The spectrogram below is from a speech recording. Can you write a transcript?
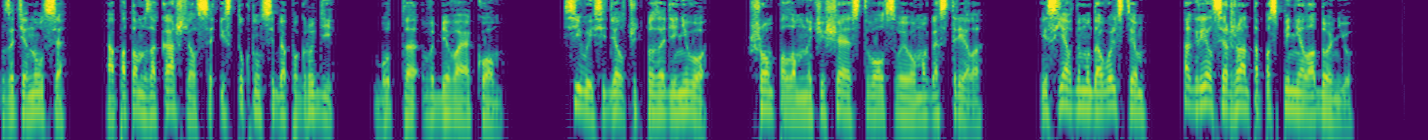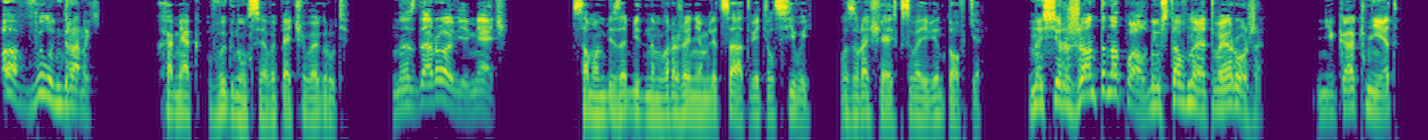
затянулся, а потом закашлялся и стукнул себя по груди, будто выбивая ком. Сивый сидел чуть позади него, шомполом начищая ствол своего магострела, и с явным удовольствием огрел сержанта по спине ладонью. «А, вылунь драный!» Хомяк выгнулся, выпячивая грудь. «На здоровье, мяч!» Самым безобидным выражением лица ответил Сивый, возвращаясь к своей винтовке. «На сержанта напал, неуставная твоя рожа!» «Никак нет!»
